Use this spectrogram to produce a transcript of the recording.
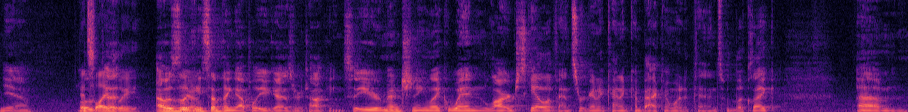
Yeah. It's Well, uh, likely. I, I was looking Yeah. something up while you guys were talking. So you were mentioning like when large scale events were going to kind of come back and what attendance would look like. Um,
